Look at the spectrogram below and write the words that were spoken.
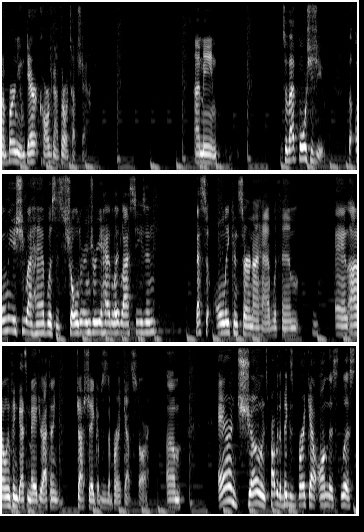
to burn you, and Derek Carr's to throw a touchdown. I mean, so that forces you. The only issue I have was his shoulder injury he had late last season. That's the only concern I have with him. And I don't think that's major. I think Josh Jacobs is a breakout star. Um, Aaron Jones, probably the biggest breakout on this list.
